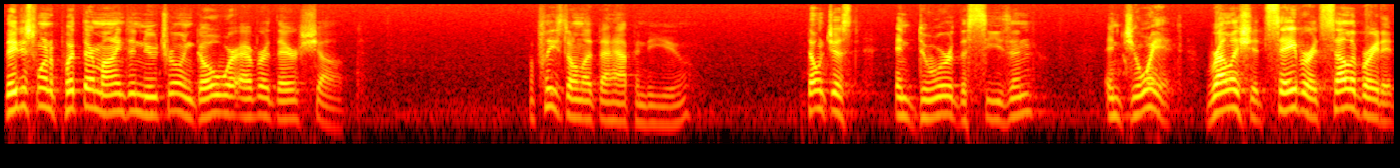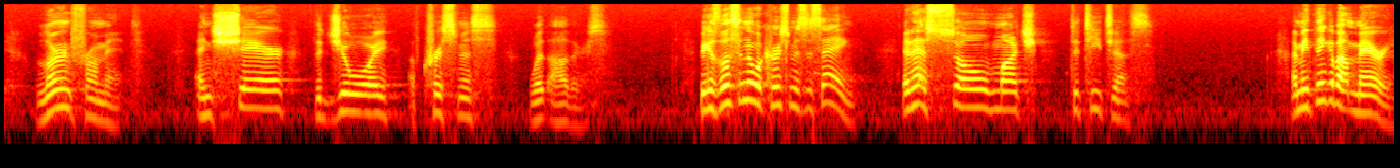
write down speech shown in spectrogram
They just want to put their minds in neutral and go wherever they're shoved. But please don't let that happen to you. Don't just endure the season. Enjoy it, relish it, savor it, celebrate it, learn from it, and share the joy of Christmas with others. Because listen to what Christmas is saying. It has so much to teach us. I mean, think about Mary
